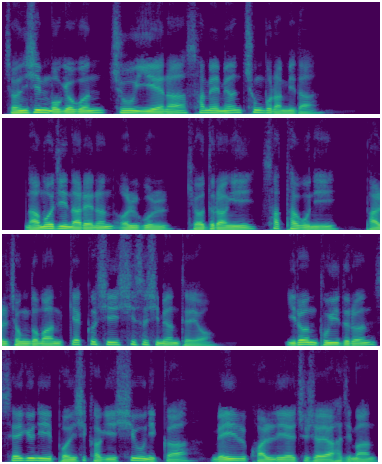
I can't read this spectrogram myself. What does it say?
전신 목욕은 주 2회나 3회면 충분합니다. 나머지 날에는 얼굴, 겨드랑이, 사타구니, 발 정도만 깨끗이 씻으시면 돼요. 이런 부위들은 세균이 번식하기 쉬우니까 매일 관리해 주셔야 하지만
